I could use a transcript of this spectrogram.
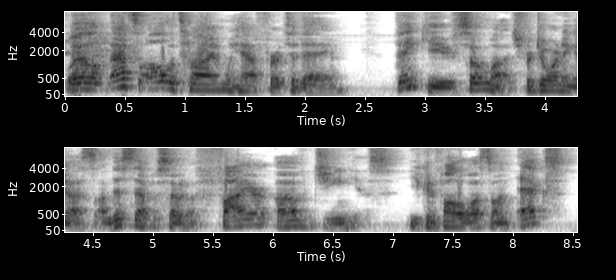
well, that's all the time we have for today. Thank you so much for joining us on this episode of Fire of Genius. You can follow us on X,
